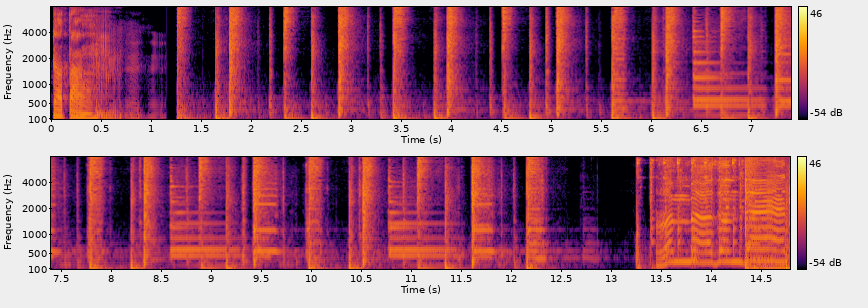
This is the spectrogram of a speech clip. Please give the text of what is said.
datang. Mhm. Ramadan datang,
